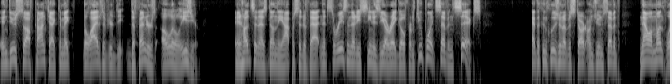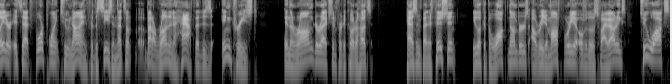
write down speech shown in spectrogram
induce soft contact to make the lives of your de- defenders a little easier. And Hudson has done the opposite of that, and it's the reason that he's seen his ERA go from 2.76 at the conclusion of his start on June 7th. Now, a month later, it's at 4.29 for the season. That's a, about a run and a half that is increased in the wrong direction for Dakota Hudson. hasn't been efficient. You look at the walk numbers, I'll read them off for you over those five outings two walks,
